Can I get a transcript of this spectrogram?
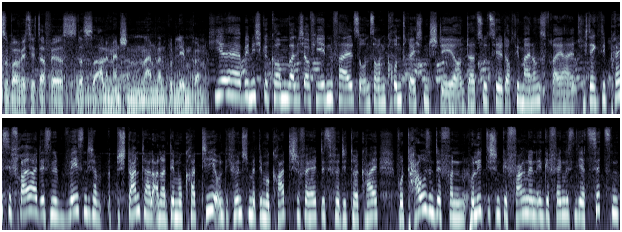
super wichtig dafür ist, dass alle Menschen in einem Land gut leben können. Hierher bin ich gekommen, weil ich auf jeden Fall zu unseren Grundrechten stehe und dazu zählt auch die Meinungsfreiheit. Ich denke, die Pressefreiheit ist ein wesentlicher Bestandteil einer Demokratie und ich wünsche mir demokratische Verhältnisse für die Türkei, wo Tausende von politischen Gefangenen in Gefängnissen jetzt sitzen,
